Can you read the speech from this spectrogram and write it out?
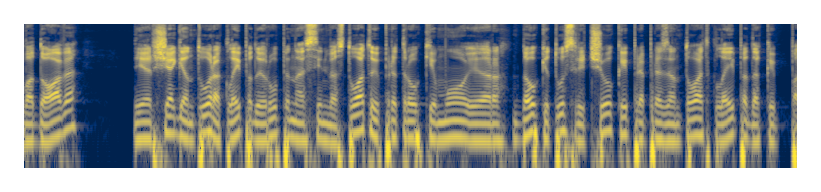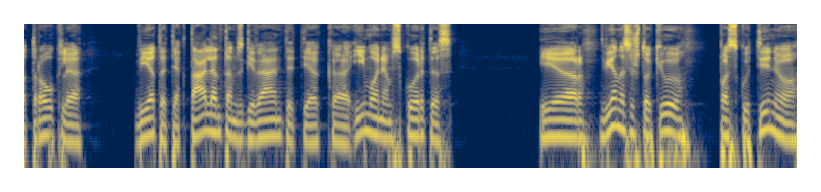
vadovė. Ir ši agentūra Klaipadoje rūpinasi investuotojų pritraukimu ir daug kitų sričių, kaip reprezentuoti Klaipadą kaip patrauklę vietą tiek talentams gyventi, tiek įmonėms kurtis. Ir vienas iš tokių paskutinių a,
